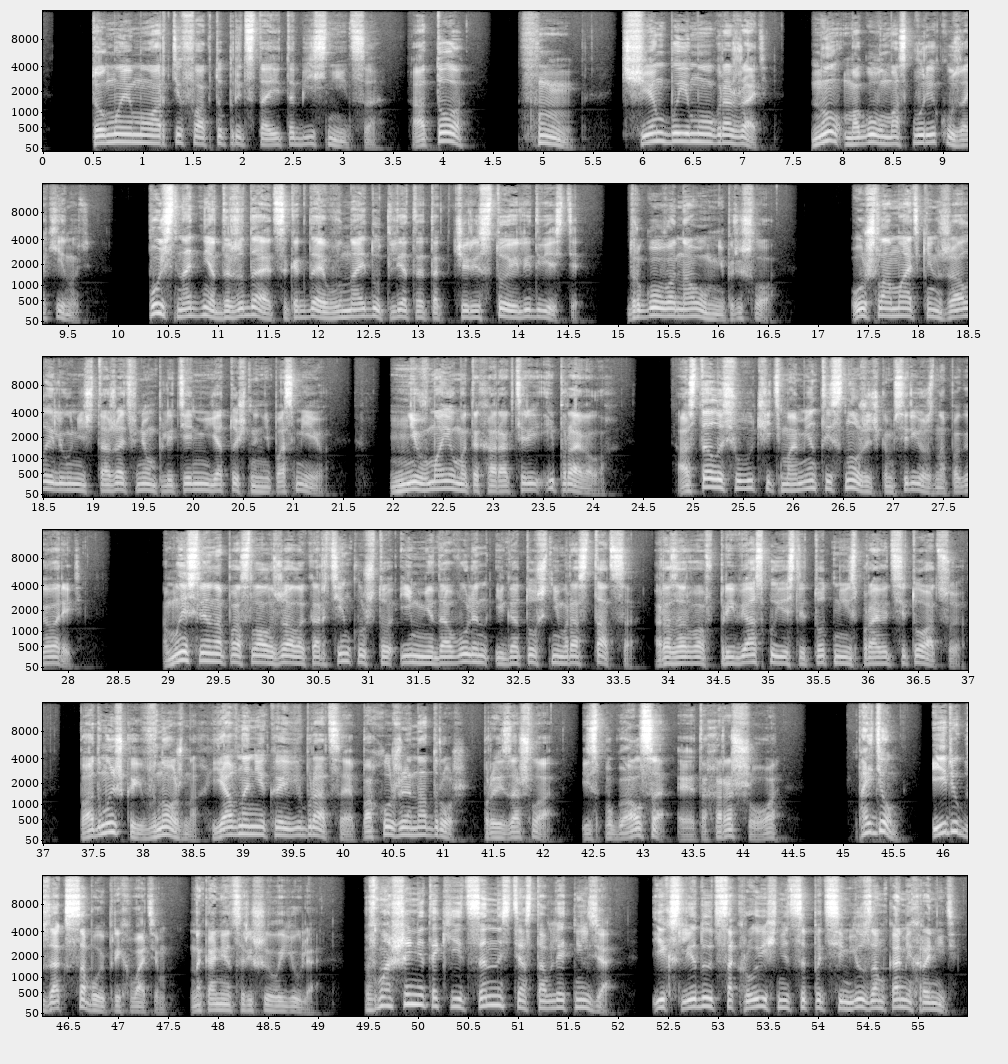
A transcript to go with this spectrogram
то моему артефакту предстоит объясниться. А то... Хм, чем бы ему угрожать? Ну, могу в Москву-реку закинуть. Пусть на дне дожидается, когда его найдут лет это через сто или двести. Другого на ум не пришло. Уж ломать кинжал или уничтожать в нем плетение я точно не посмею. Не в моем это характере и правилах. Осталось улучшить момент и с ножичком серьезно поговорить. Мысленно послал жало картинку, что им недоволен и готов с ним расстаться, разорвав привязку, если тот не исправит ситуацию. Под мышкой, в ножнах, явно некая вибрация, похожая на дрожь, произошла. Испугался? Это хорошо. «Пойдем, и рюкзак с собой прихватим», — наконец решила Юля. «В машине такие ценности оставлять нельзя. Их следует в сокровищнице под семью замками хранить».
